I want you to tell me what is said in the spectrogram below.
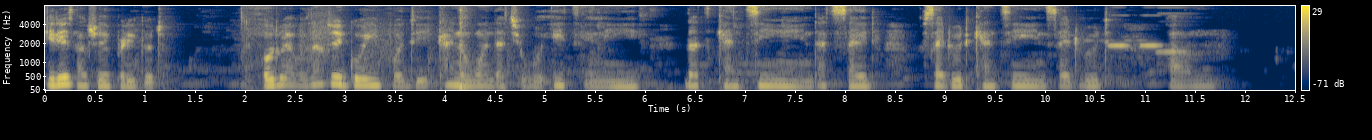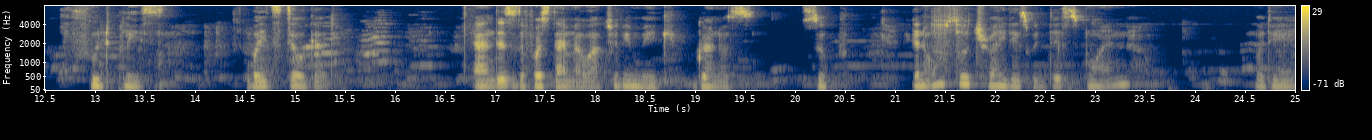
It is actually pretty good. Although I was actually going for the kind of one that you will eat in a that canteen, that side side road canteen, side road um, food place, but it's still good. And this is the first time I will actually make granules soup. You can also try this with this one, but the,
